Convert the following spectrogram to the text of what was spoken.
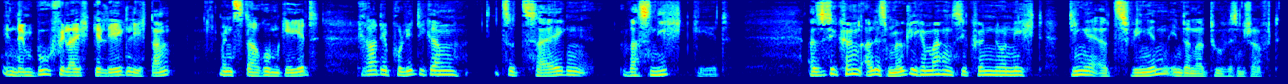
in dem Buch vielleicht gelegentlich dann, wenn es darum geht, gerade Politikern zu zeigen, was nicht geht. Also sie können alles Mögliche machen, sie können nur nicht Dinge erzwingen in der Naturwissenschaft.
